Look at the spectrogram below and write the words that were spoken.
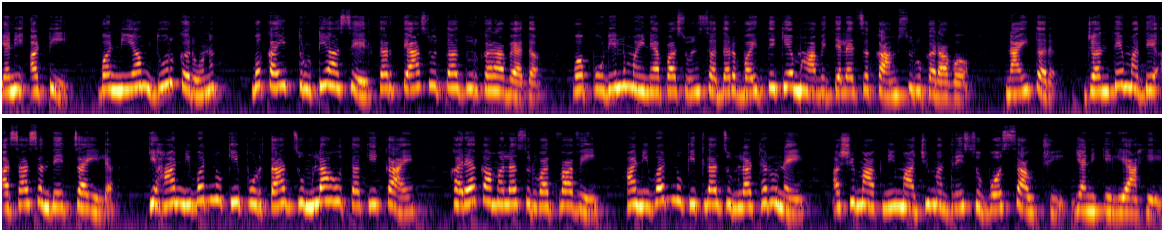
यांनी अटी व नियम दूर करून व काही त्रुटी असेल तर त्या सुद्धा दूर कराव्यात व पुढील महिन्यापासून सदर वैद्यकीय महाविद्यालयाचं काम सुरू करावं. नाहीतर जनतेमध्ये असा संदेश जाईल की हा निवडणुकीपुरता जुमला होता की काय? खऱ्या कामाला सुरुवात व्हावी. हा निवडणुकीतला जुमला ठरू नये अशी मागणी माजी मंत्री सुबोध सावची यांनी केली आहे.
